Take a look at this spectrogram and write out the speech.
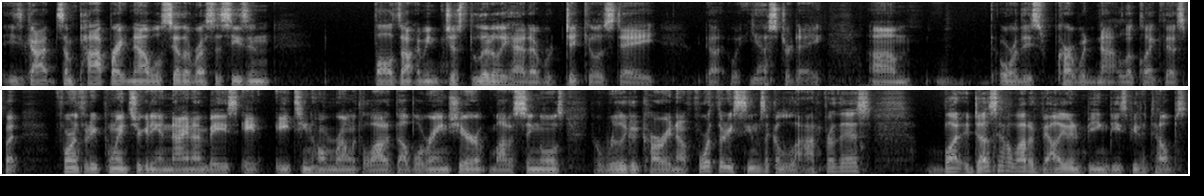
he's got some pop right now. We'll see how the rest of the season falls out. I mean, just literally had a ridiculous day uh, yesterday. Um, or this card would not look like this. But 430 points, you're getting a 9 on base, 8, 18 home run with a lot of double range here, a lot of singles. A really good card right now. 430 seems like a lot for this, but it does have a lot of value in being B speed. It helps.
